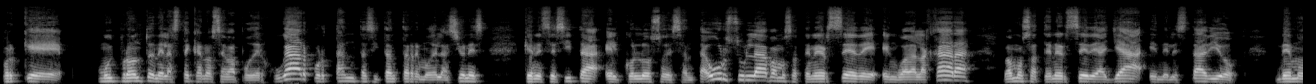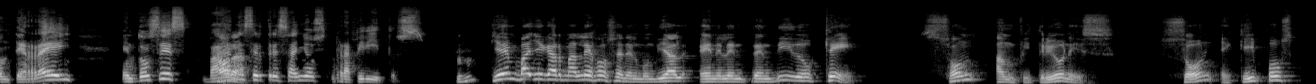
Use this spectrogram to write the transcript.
porque muy pronto en el Azteca no se va a poder jugar por tantas y tantas remodelaciones que necesita el Coloso de Santa Úrsula, vamos a tener sede en Guadalajara, vamos a tener sede allá en el Estadio de Monterrey, entonces van a ser tres años rapiditos. ¿Quién va a llegar más lejos en el Mundial en el entendido que son anfitriones, son equipos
